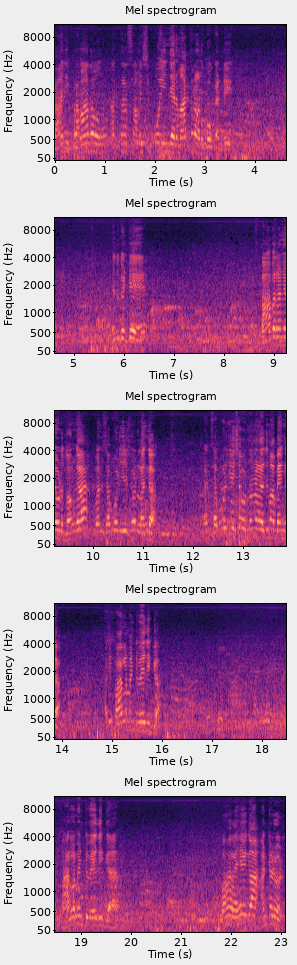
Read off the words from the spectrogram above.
కానీ ప్రమాదం అంతా సమసిపోయింది అని మాత్రం అనుకోకండి. ఎందుకంటే బాబర్ అనేవాడు దొంగ వాడిని సపోర్ట్ చేసేవాడు లంగా. కానీ సపోర్ట్ చేసేవాడు ఉన్నాడు అది మా బెంగ. అది పార్లమెంట్ వేదికగా. పార్లమెంట్ వేదికగా వహ రహేగా అంటాడు వాడు.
